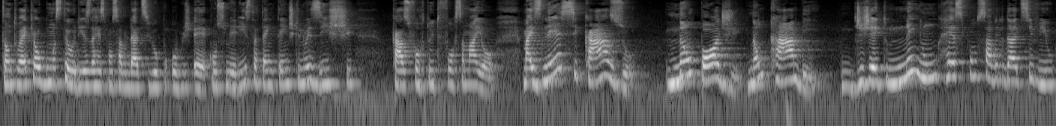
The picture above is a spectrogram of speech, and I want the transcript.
tanto é que algumas teorias da responsabilidade civil é, consumerista até entendem que não existe caso fortuito força maior. Mas nesse caso, não pode, não cabe de jeito nenhum responsabilidade civil.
